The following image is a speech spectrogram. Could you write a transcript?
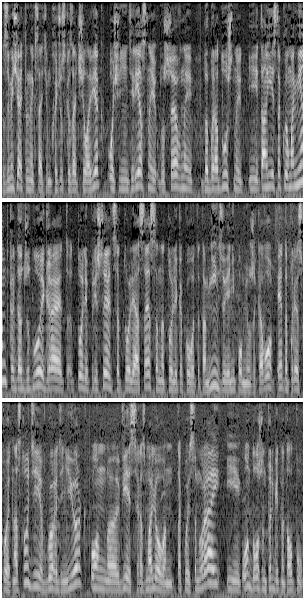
Замечательный, кстати, хочу сказать, человек. Очень интересный, душевный, добродушный. И там есть такой момент, когда Джуд Ло играет то ли пришельца, то ли асессона, то ли какого-то там ниндзю, я не помню уже кого. Это происходит на студии в городе Нью-Йорк. Он э, весь размалеван такой самурай, и он должен прыгать на толпу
